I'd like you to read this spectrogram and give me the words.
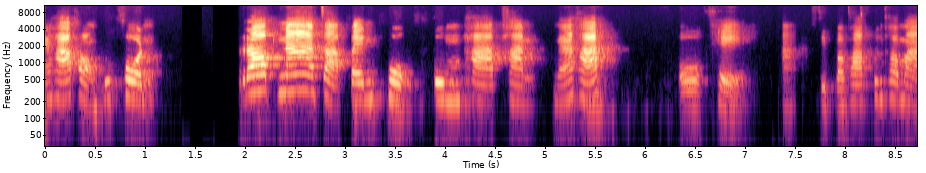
นะคะของทุกคน รอบหน้าจะเป็น 6 กุมภาพันธ์นะคะ โอเค อะสิบประภาคเพิ่งเข้ามา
